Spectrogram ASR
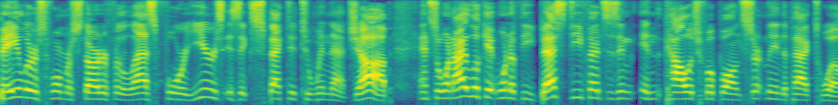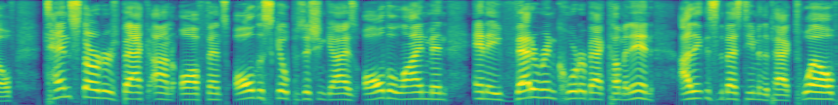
Baylor's former starter for the last four years, is expected to win that job. And so when I look at one of the best defenses in, in college football and certainly in the Pac 12, 10 starters back on offense, all the skill position guys, all the linemen, and a veteran quarterback coming in, I think this is the best team in the Pac 12.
